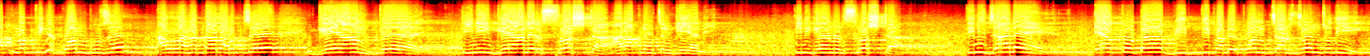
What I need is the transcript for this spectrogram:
আপনার থেকে কম বুঝে আল্লাহ তাআলা হচ্ছে জ্ঞান দেয়। তিনি জ্ঞানের স্রষ্টা। আর আপনি হচ্ছেন জ্ঞানী। তিনি জ্ঞানের স্রষ্টা। তিনি জানে এতটা বৃদ্ধি পাবে পঞ্চাশ জন যদি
